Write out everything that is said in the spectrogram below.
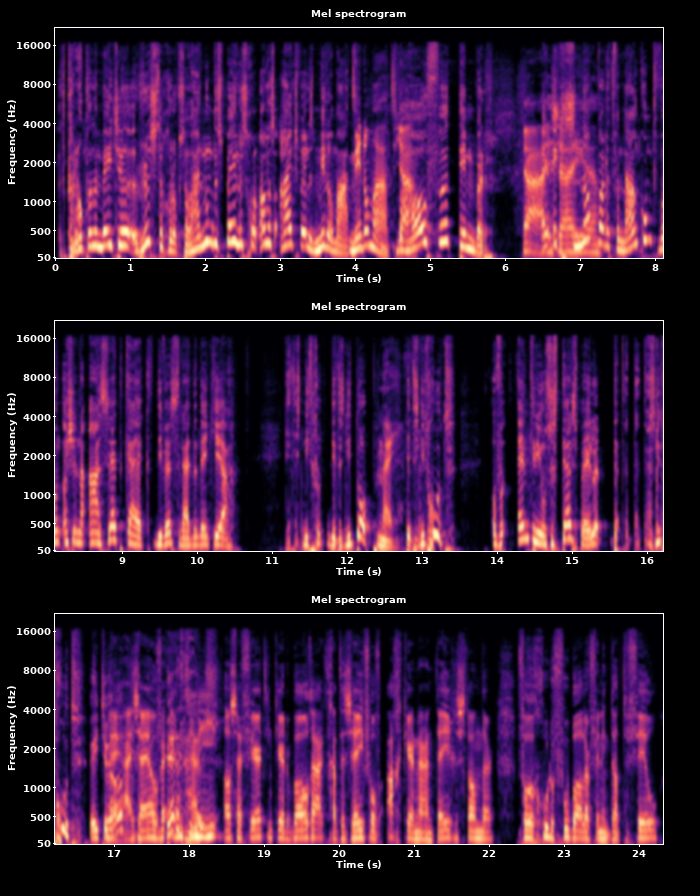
het kan ook wel een beetje rustiger of zo. Hij noemde spelers gewoon alles Ajax-spelers middelmaat. Middelmaat, ja. Behalve Timber. ja hij en ik zei, snap eh, waar het vandaan komt, want als je naar AZ kijkt, die wedstrijd, dan denk je, ja, dit is niet, dit is niet top. Nee. Dit is niet goed. Of Anthony, onze sterspeler, dat, dat, dat is niet goed. Weet je wel? Nee, hij zei over Berghuis. Anthony, als hij 14 keer de bal raakt, gaat hij 7 of 8 keer naar een tegenstander. Voor een goede voetballer vind ik dat te veel.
